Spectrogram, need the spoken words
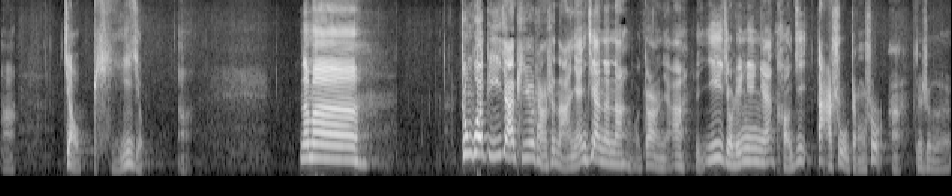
啊，叫啤酒啊。那么。中国第一家啤酒厂是哪年建的呢？我告诉你啊，是一九零零年，考记大数整数啊，这是个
